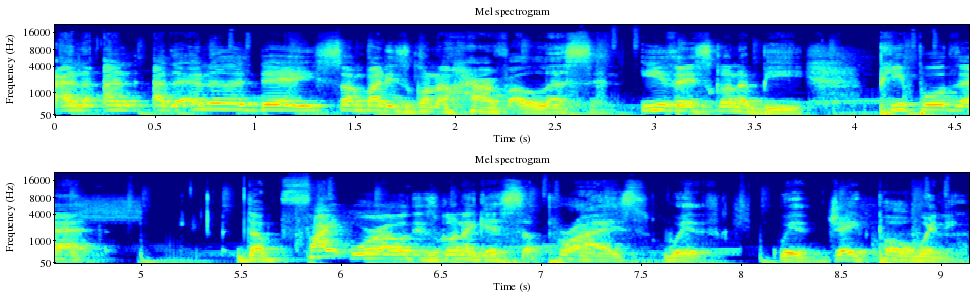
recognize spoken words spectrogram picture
and and at the end of the day somebody's gonna have a lesson either it's gonna be people that the fight world is gonna get surprised with with Jake Paul winning.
